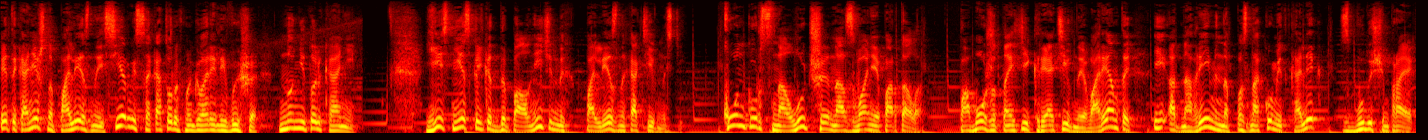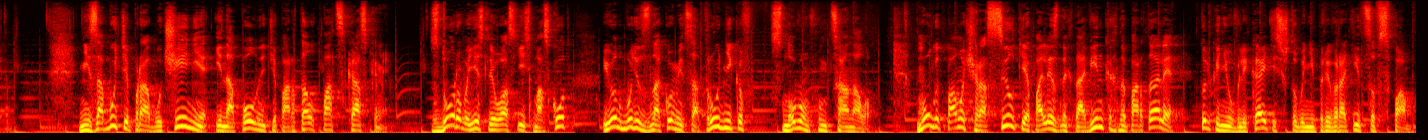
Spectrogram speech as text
Это, конечно, полезные сервисы, о которых мы говорили выше, но не только они. Есть несколько дополнительных полезных активностей. Конкурс на лучшее название портала поможет найти креативные варианты и одновременно познакомит коллег с будущим проектом. Не забудьте про обучение и наполните портал подсказками. Здорово, если у вас есть маскот, и он будет знакомить сотрудников с новым функционалом. Могут помочь рассылки о полезных новинках на портале, только не увлекайтесь, чтобы не превратиться в спам.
